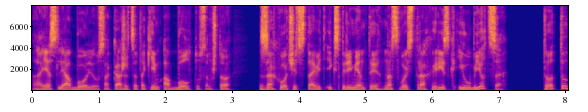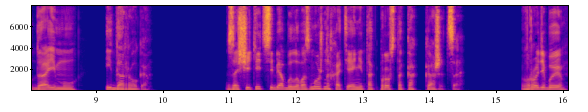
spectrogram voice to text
А если Аболиус окажется таким оболтусом, что захочет ставить эксперименты на свой страх и риск и убьется, то туда ему и дорога. Защитить себя было возможно, хотя и не так просто, как кажется. Вроде бы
